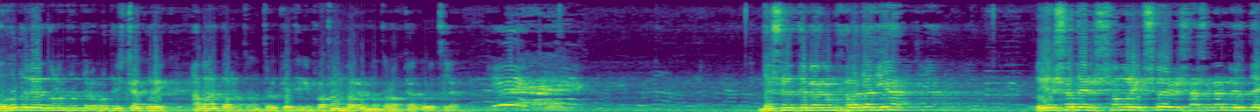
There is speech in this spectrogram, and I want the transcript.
বহুদলীয় গণতন্ত্র প্রতিষ্ঠা করে আবার গণতন্ত্রকে তিনি প্রথমবারের মতো রক্ষা করেছিলেন। দেশনেত্রী বেগম খালেদা জিয়া এরশাদের সামরিক স্বৈর শাসনের বিরুদ্ধে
